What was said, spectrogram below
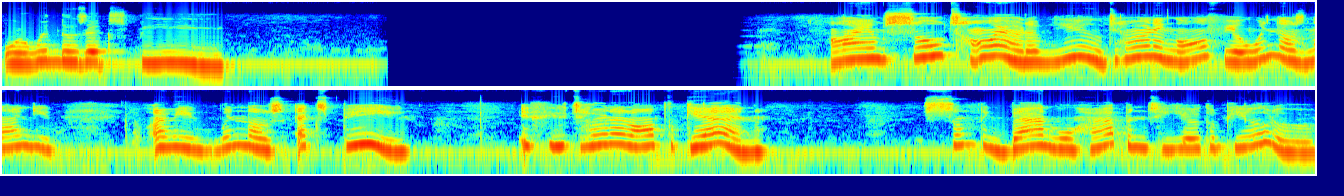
or Windows XP. I am so tired of you turning off your Windows 90, I mean Windows XP. If you turn it off again, something bad will happen to your computer.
